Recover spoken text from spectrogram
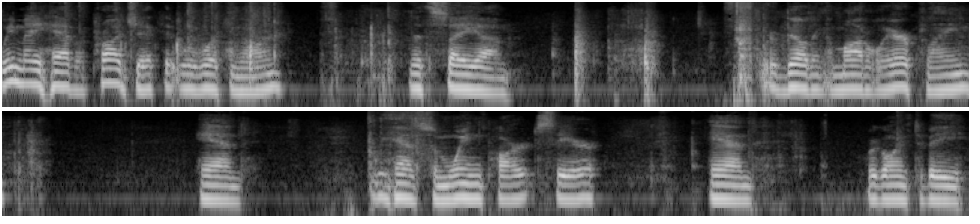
we may have a project that we're working on. Let's say um, we're building a model airplane and we have some wing parts here and we're going to be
